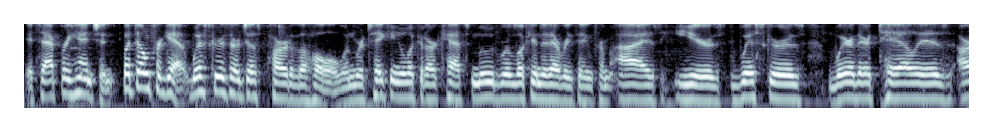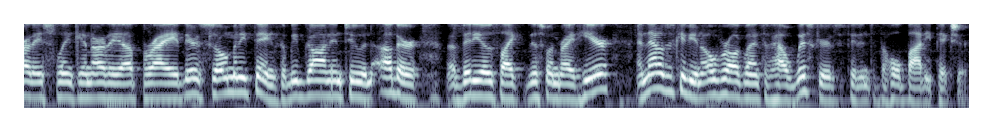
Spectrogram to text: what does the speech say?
it's apprehension. But don't forget, whiskers are just part of the whole. When we're taking a look at our cat's mood, we're looking at everything from eyes, ears, whiskers, where their tail is, are they slinking, are they upright? There's so many things that we've gone into in other uh, videos like this one right here, and that'll just give you an overall glance of how whiskers fit into the whole body picture.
